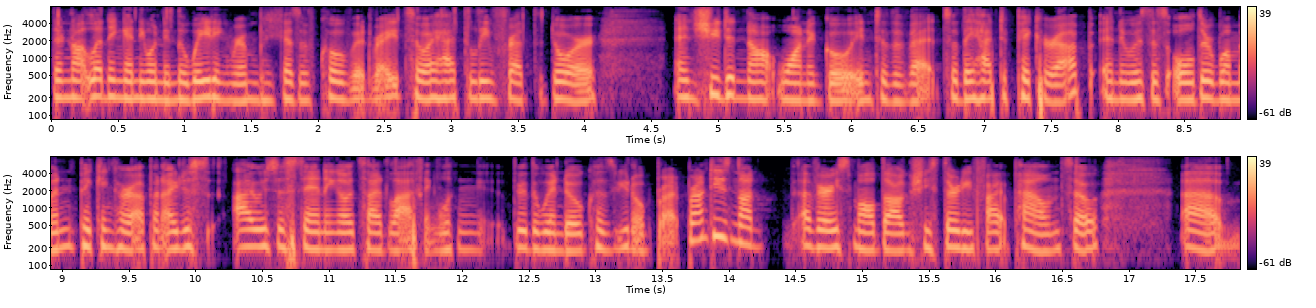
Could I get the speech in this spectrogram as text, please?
they're not letting anyone in the waiting room because of COVID, right? So I had to leave her at the door. And she did not want to go into the vet. So they had to pick her up. And it was this older woman picking her up. And I just, I was just standing outside laughing, looking through the window because, you know, Bronte's not a very small dog. She's 35 pounds. So um,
